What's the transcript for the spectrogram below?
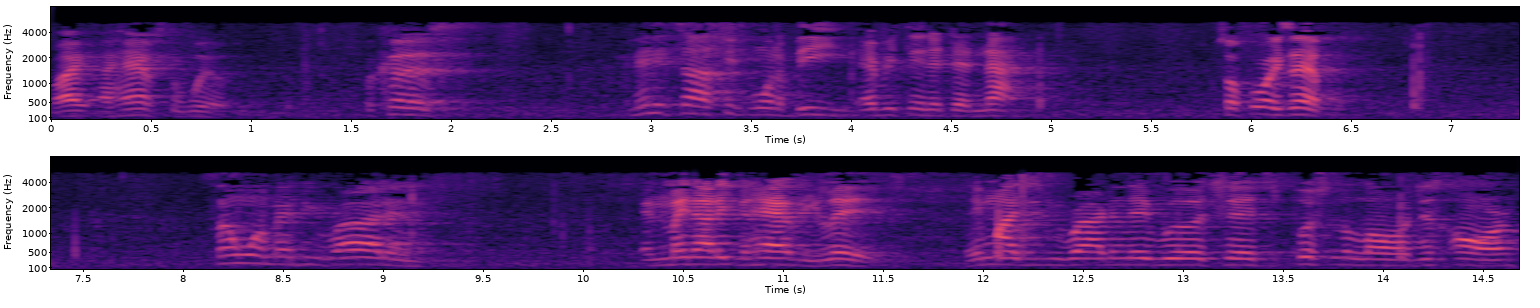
right? A hamster wheel. Because many times people want to be everything that they're not. So, for example, someone may be riding and may not even have any legs. They might just be riding their wheelchair, just pushing along, just arms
